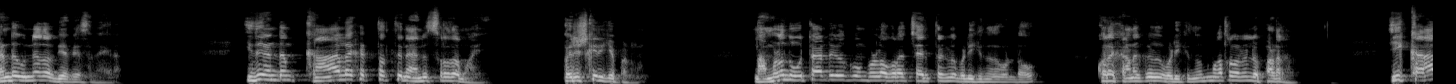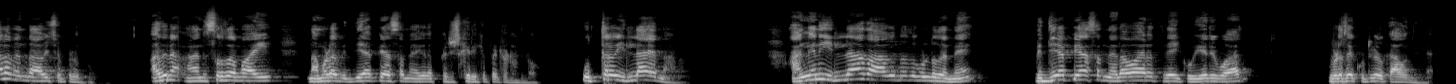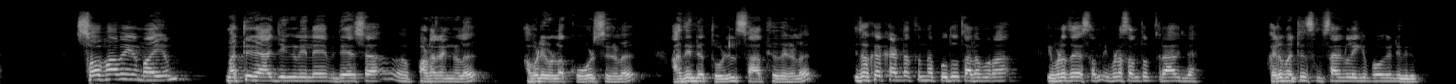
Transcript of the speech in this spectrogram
രണ്ട് ഉന്നത വിദ്യാഭ്യാസ മേഖല. ഇത് രണ്ടും കാലഘട്ടത്തിന് അനുസൃതമായി പരിഷ്കരിക്കപ്പെടണം നമ്മൾ നൂറ്റാണ്ടുകൾക്ക് മുമ്പുള്ള കുറെ ചരിത്രങ്ങൾ പഠിക്കുന്നത് കൊണ്ടോ കുറെ കണക്കുകൾ പഠിക്കുന്നത് മാത്രമല്ലല്ലോ പഠനം. ഈ കാലം എന്താവശ്യപ്പെടുന്നു അതിന് അനുസൃതമായി നമ്മുടെ വിദ്യാഭ്യാസ മേഖല പരിഷ്കരിക്കപ്പെട്ടിട്ടുണ്ടോ? ഉത്തരവില്ല എന്നാണ്. അങ്ങനെ ഇല്ലാതാകുന്നത് കൊണ്ട് തന്നെ വിദ്യാഭ്യാസ നിലവാരത്തിലേക്ക് ഉയരുവാൻ ഇവിടുത്തെ കുട്ടികൾക്കാവുന്നില്ല. സ്വാഭാവികമായും മറ്റ് രാജ്യങ്ങളിലെ വിദേശ പഠനങ്ങൾ അവിടെയുള്ള കോഴ്സുകൾ അതിന്റെ തൊഴിൽ സാധ്യതകൾ ഇതൊക്കെ കണ്ടെത്തുന്ന പുതുതലമുറ ഇവിടുത്തെ ഇവിടെ സംതൃപ്തരാവില്ല. അവർ മറ്റ് സംസ്ഥാനങ്ങളിലേക്ക് പോകേണ്ടി വരും.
